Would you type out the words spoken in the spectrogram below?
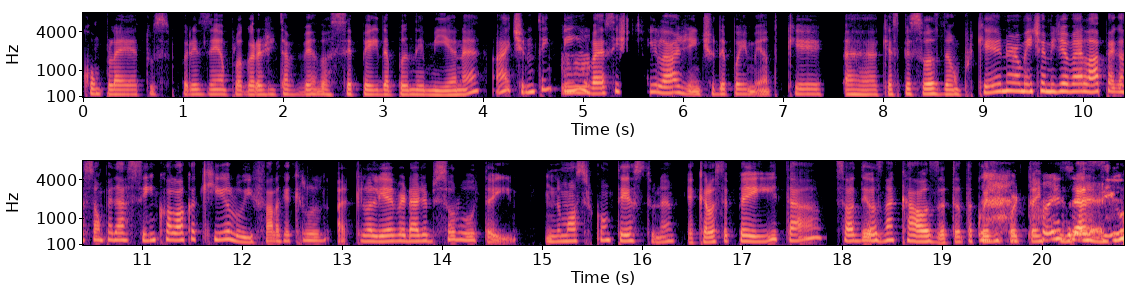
completos. Por exemplo, agora a gente tá vivendo a CPI da pandemia, né? Ai, tira um tempinho, Uhum. vai assistir lá, gente, o depoimento que, ah, que as pessoas dão, porque normalmente a mídia vai lá, pega só um pedacinho, coloca aquilo e fala que aquilo, aquilo ali é verdade absoluta. E não mostra o contexto, né? E aquela CPI tá só Deus na causa. Tanta coisa importante no é. Brasil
